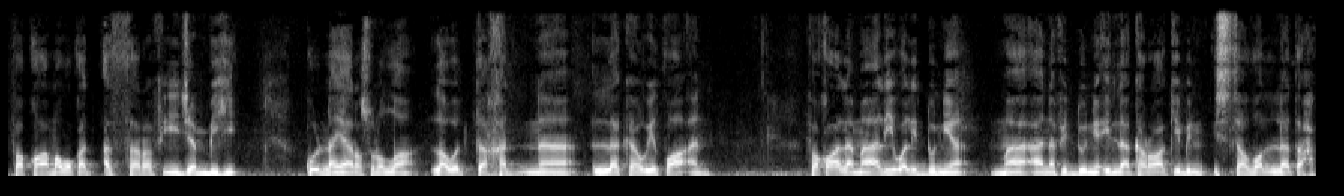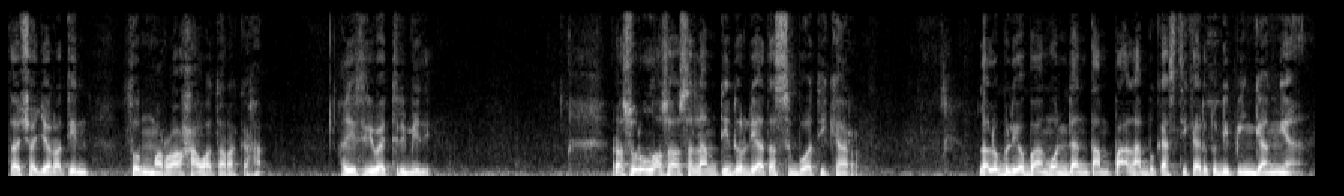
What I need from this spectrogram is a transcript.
faqama wa qad athara fi jambihi. Qulna ya Rasulullah law ittakhadna laka wita'an faqala mali walid dunya ma ana fid dunya illa karakibin istadhalla tahta syajaratin thumma raha wa tarakaha. Hadis riwayat Tirmidzi. Rasulullah SAW tidur di atas sebuah tikar. Lalu beliau bangun dan tampaklah bekas tikar itu di pinggangnya.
